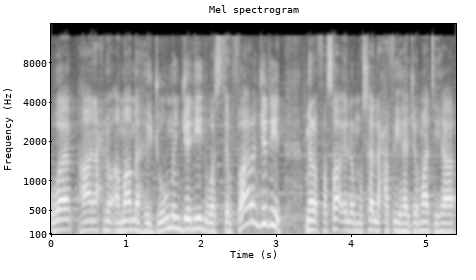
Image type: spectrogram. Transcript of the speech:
وها نحن أمام هجوم جديد واستنفار جديد من الفصائل المسلحة في هجماتها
